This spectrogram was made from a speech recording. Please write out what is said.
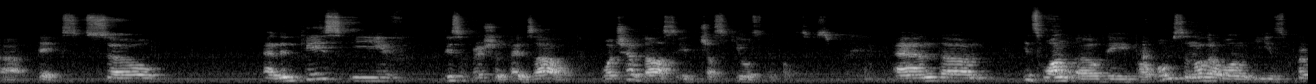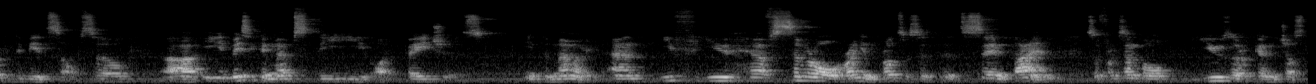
uh, takes. So, and in case if this operation times out, what Chef does, it just kills the process. And um, it's one of the problems. Another one is PerfectDB itself. So uh, it basically maps the like, pages into memory. And if you have several running processes at the same time, so for example, user can just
